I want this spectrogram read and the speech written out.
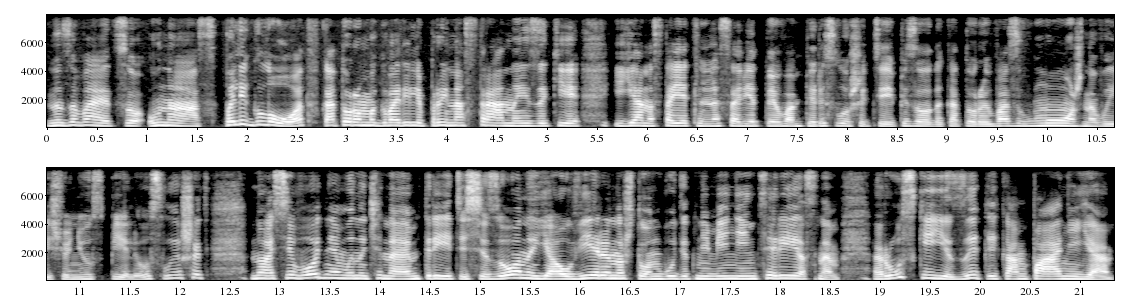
называется у нас «Полиглот», в котором мы говорили про иностранные языки. И я настоятельно советую вам переслушать те эпизоды, которые, возможно, вы еще не успели услышать. Ну а сегодня мы начинаем третий сезон, и я уверена, что он будет не менее интересным. «Русский язык и компания» компания.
